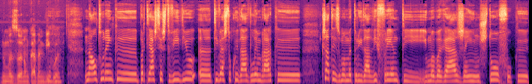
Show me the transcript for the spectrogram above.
numa zona um bocado ambígua. Uhum. Na altura em que partilhaste este vídeo, uh, tiveste o cuidado de lembrar que, que já tens uma maturidade diferente e, e uma bagagem, um estofo que,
